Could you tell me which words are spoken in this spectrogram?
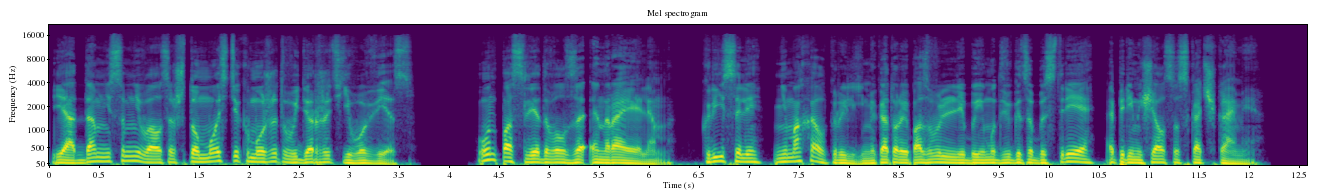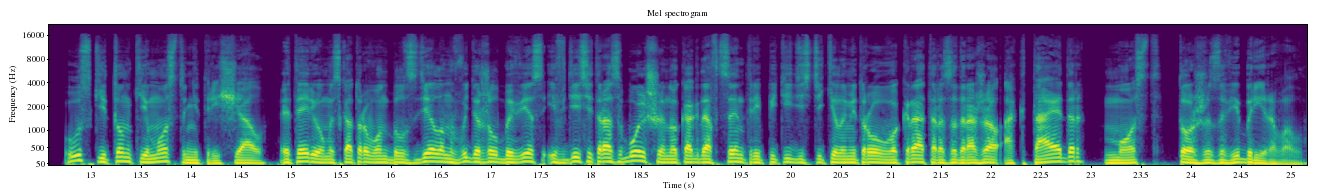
и Адам не сомневался, что мостик может выдержать его вес. Он последовал за Энраэлем. Крисели не махал крыльями, которые позволили бы ему двигаться быстрее, а перемещался скачками. Узкий тонкий мост не трещал. Этериум, из которого он был сделан, выдержал бы вес и в 10 раз больше, но когда в центре 50-километрового кратера задрожал октаэдр, мост тоже завибрировал.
